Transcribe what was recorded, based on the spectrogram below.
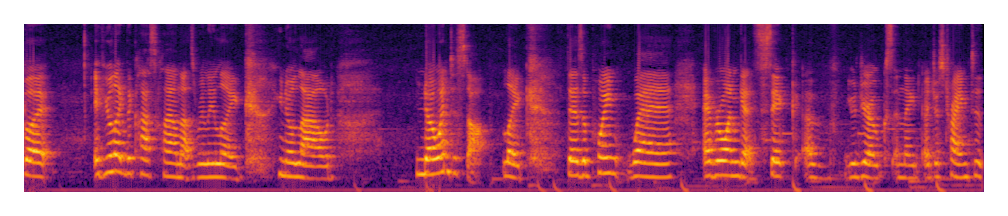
But if you're like the class clown that's really like, you know, loud, know when to stop. Like, there's a point where everyone gets sick of your jokes and they are just trying to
